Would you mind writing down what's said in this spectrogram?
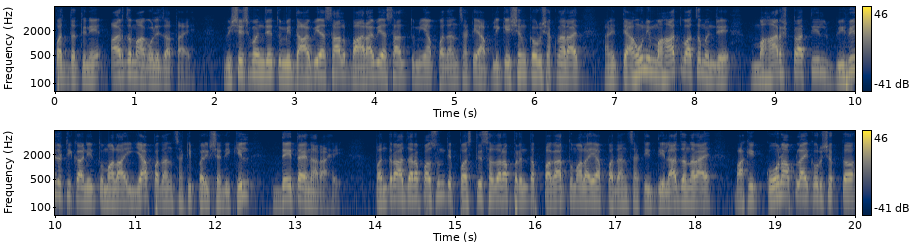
पद्धतीने अर्ज मागवले जात आहे. विशेष म्हणजे तुम्ही दहावी असाल बारावी असाल तुम्ही या पदांसाठी ॲप्लिकेशन करू शकणार आहात. आणि त्याहूनही महत्त्वाचं म्हणजे महाराष्ट्रातील विविध ठिकाणी तुम्हाला या पदांसाठी परीक्षा देखील देता येणार आहे. पंधरा हजारापासून ते पस्तीस हजारापर्यंत पगार तुम्हाला या पदांसाठी दिला जाणार आहे. बाकी कोण अप्लाय करू शकतं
